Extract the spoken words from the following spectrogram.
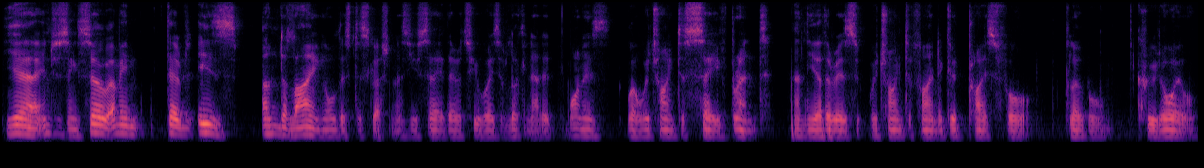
Yeah, interesting. So I mean, there is underlying all this discussion, as you say, there are two ways of looking at it. One is, well, we're trying to save Brent, and the other is we're trying to find a good price for global crude oil.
